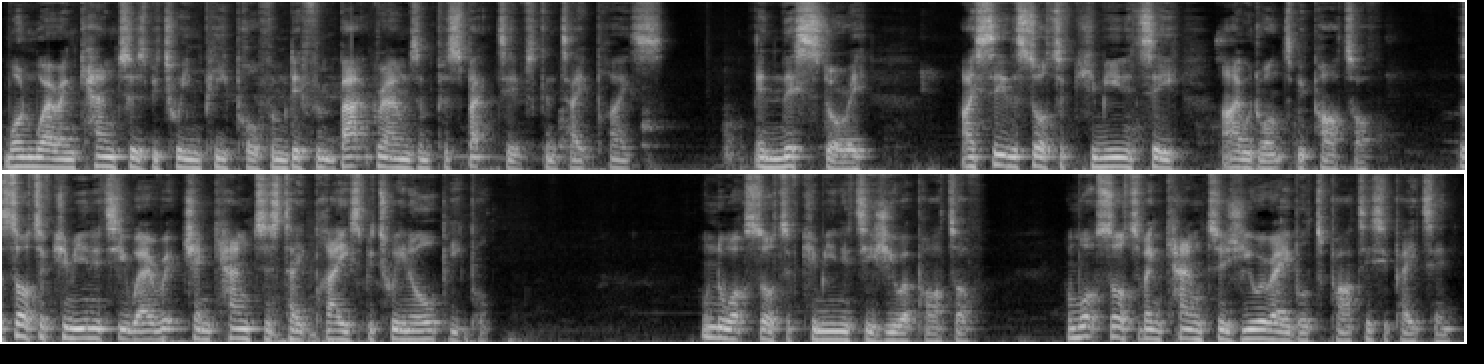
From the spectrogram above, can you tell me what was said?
one where encounters between people from different backgrounds and perspectives can take place. In this story, I see the sort of community I would want to be part of. The sort of community where rich encounters take place between all people. I Wonder what sort of communities you are part of and what sort of encounters you were able to participate in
